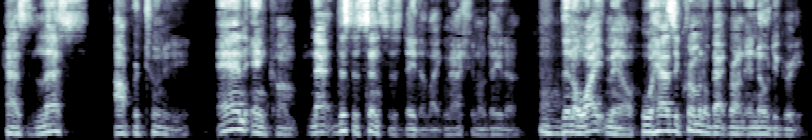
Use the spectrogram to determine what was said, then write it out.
has less opportunity and income. Na- this is census data, like national data, than a white male who has a criminal background and no degree,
